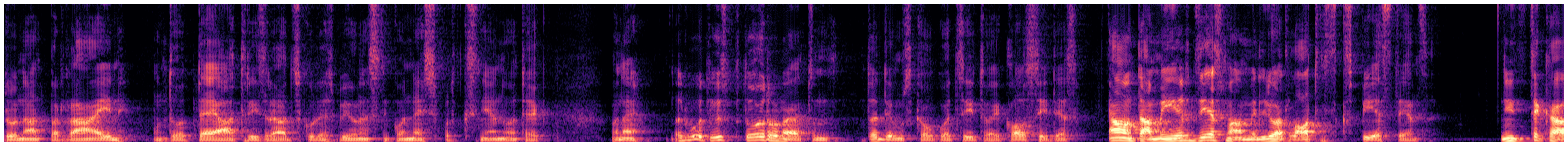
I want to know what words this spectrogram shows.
runāt par Raini un to teātris izrādes, kur es biju un es neko nesapratu, kas viņā notiek. Varbūt jūs par to runājat, un tad jums kaut ko citu vajag klausīties. Jā, un tā mīra dziesmām ir ļoti latvisks piestiens. Viņš tā kā,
